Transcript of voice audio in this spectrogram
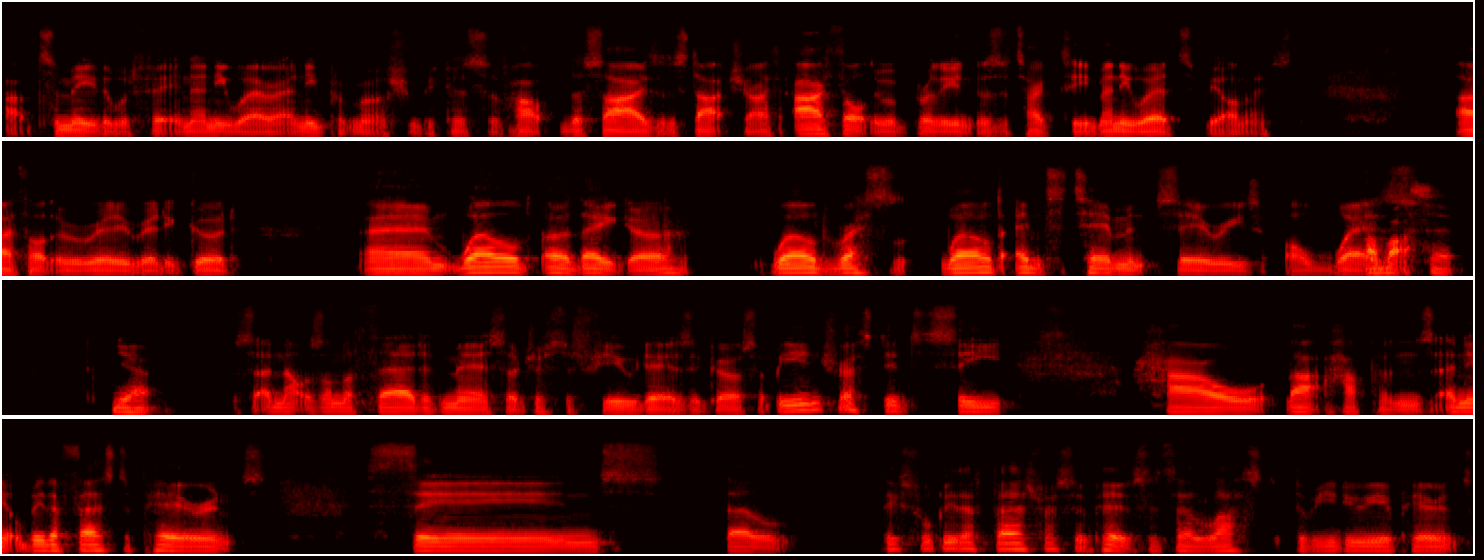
uh, to me they would fit in anywhere at any promotion because of how the size and stature. I, I thought they were brilliant as a tag team anyway. To be honest, I thought they were really really good. Um, World, oh there you go, World Wrestle World Entertainment Series or WES. Oh, that's it. Yeah. And that was on the third of May, so just a few days ago. So, be interested to see how that happens, and it'll be the first appearance since the this will be their first wrestling appearance since their last WWE appearance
